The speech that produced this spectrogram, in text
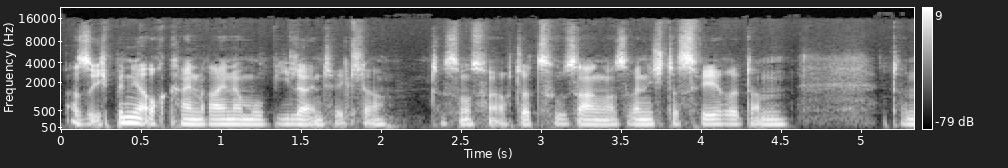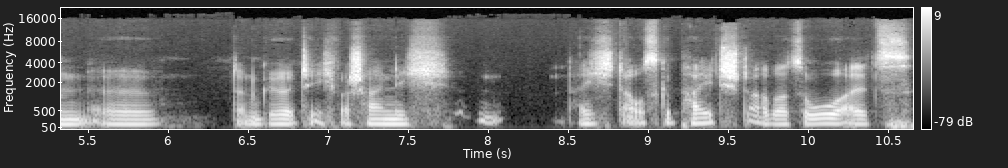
also ich bin ja auch kein reiner mobiler Entwickler. Das muss man auch dazu sagen. Also wenn ich das wäre, dann, dann, äh, dann gehörte ich wahrscheinlich leicht ausgepeitscht, aber so als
